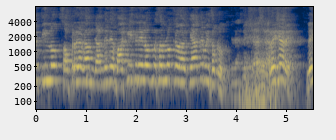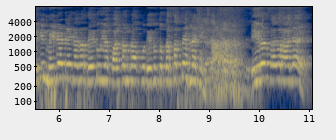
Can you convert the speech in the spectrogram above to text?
से तीन लोग सॉफ्टवेयर का काम जानते थे बाकी इतने लोग में सब लोग क्या- क्या थे भाई सब लोग? प्रेशर है। लेकिन मीडिया टेक अगर दे दूँ या क्वालकॉम का आपको दे दूँ तो कर सकते हैं फ्लैशिंग एरर्स अगर आ जाए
